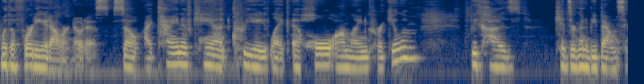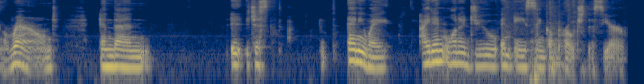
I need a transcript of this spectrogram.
with a 48 hour notice. So I kind of can't create like a whole online curriculum because kids are going to be bouncing around and then it, just anyway i didn't want to do an async approach this year.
